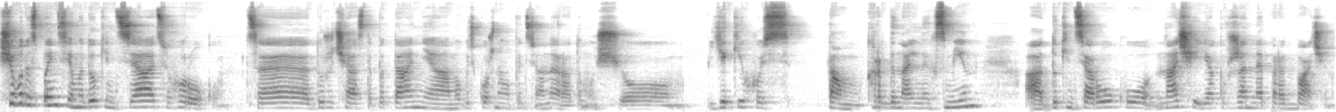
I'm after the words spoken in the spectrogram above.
Що буде з пенсіями до кінця цього року? Це дуже часте питання, мабуть, кожного пенсіонера, тому що якихось там кардинальних змін до кінця року, наче як вже не передбачено.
